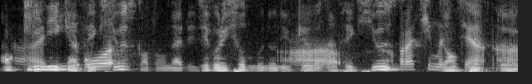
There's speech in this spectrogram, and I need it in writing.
En clinique infectieuse, quand on a des évolutions de mononucléose infectieuse, dans cette euh,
